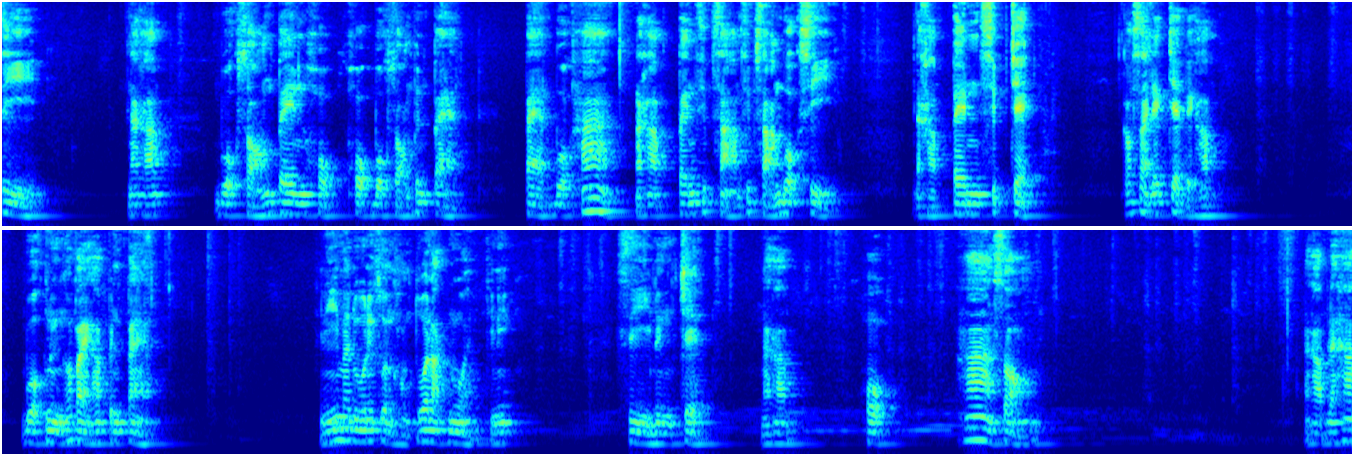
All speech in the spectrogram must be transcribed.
สี่นะครับ บวกสองเป็นหกหกบวกสองเป็นแปด แปดบวกห้านะครับเป็นสิบสามสิบสามบวกสี่นะครับเป็นสิบเจ็ดก็ใส่เลขเจ็ดเลยครับ บวกหนึ่งเข้าไปครับเป็นแปดทีนี้มาดูในส่วนของตัวหลักหน่วยทีนี้สี่หนึ่งเจ็ดนะครับหกห้าสองนะครับและห้า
